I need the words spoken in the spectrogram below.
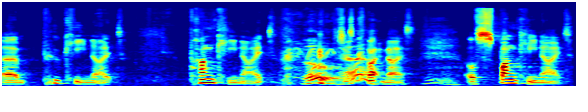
um, pookie night punky night which is quite nice or spunky night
